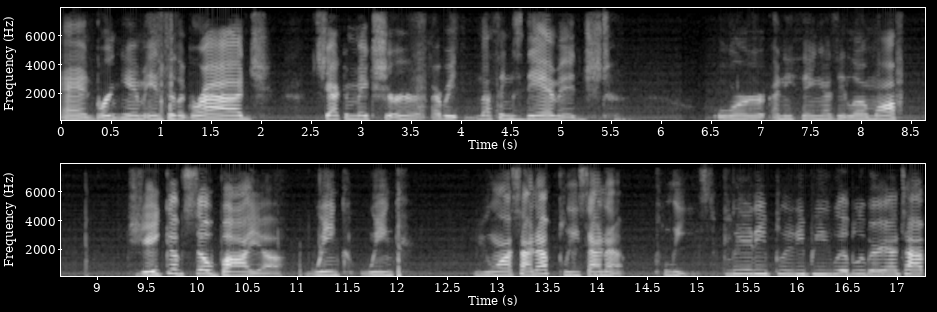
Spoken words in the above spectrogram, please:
and bring him into the garage. Check and make sure every nothing's damaged or anything as they load him off. Jacob Sobaya, wink, wink. If you want to sign up, please sign up. Please. Pretty, pretty, pretty blueberry on top.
